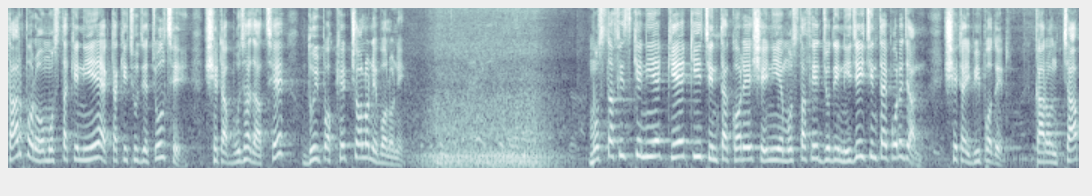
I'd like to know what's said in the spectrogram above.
তারপরও মোস্তাকে নিয়ে একটা কিছু যে চলছে, সেটা বোঝা যাচ্ছে দুই পক্ষের চলনে বলনে মোস্তাফিজকে নিয়ে কে কি চিন্তা করে, সেই নিয়ে মোস্তাফিজ যদি নিজেই চিন্তায় পড়ে যান, সেটাই বিপদের। কারণ চাপ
